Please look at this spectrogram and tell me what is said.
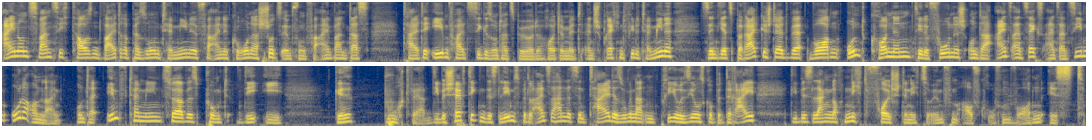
21.000 weitere Personen Termine für eine Corona-Schutzimpfung vereinbaren. Das teilte ebenfalls die Gesundheitsbehörde heute mit. Entsprechend viele Termine sind jetzt bereitgestellt worden und können telefonisch unter 116 117 oder online unter impfterminservice.de gebucht werden. Die Beschäftigten des Lebensmitteleinzelhandels sind Teil der sogenannten Priorisierungsgruppe 3, die bislang noch nicht vollständig zum Impfen aufgerufen worden ist.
